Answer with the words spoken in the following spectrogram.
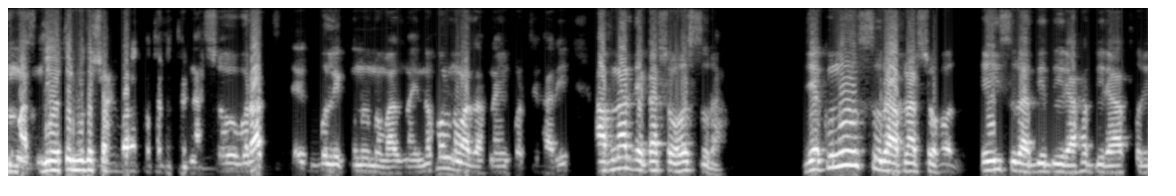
নামাজ নিয়তের মধ্যে সবে বরাত কথাটা থাকে। না সবরাত বলে কোনো নামাজ নাই নফল নামাজ আপনি আমি পড়তে পারি আপনার যেটা সহজ সূরা যে কোনো সূরা আপনার সহজ এই সূরা দিয়ে দুই রাখাত দুই রাখাত করে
